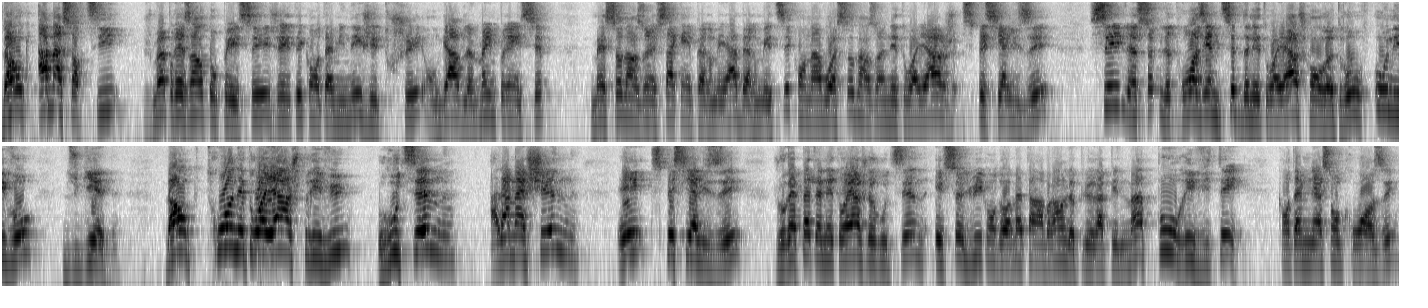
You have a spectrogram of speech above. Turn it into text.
Donc, à ma sortie, je me présente au PC, j'ai été contaminé, j'ai touché. On garde le même principe met ça dans un sac imperméable hermétique, on envoie ça dans un nettoyage spécialisé. C'est le, troisième type de nettoyage qu'on retrouve au niveau du guide. Donc, trois nettoyages prévus, routine, à la machine et spécialisé. Je vous répète, le nettoyage de routine est celui qu'on doit mettre en branle le plus rapidement pour éviter contamination croisée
